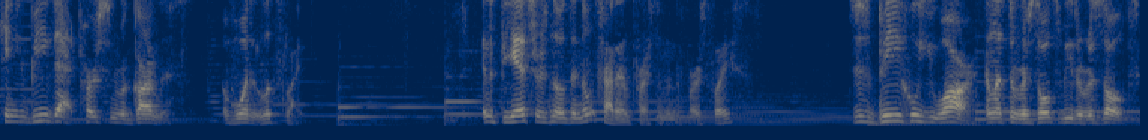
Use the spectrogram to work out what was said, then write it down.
Can you be that person regardless of what it looks like? And if the answer is no, then don't try to impress them in the first place. Just be who you are and let the results be the results.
